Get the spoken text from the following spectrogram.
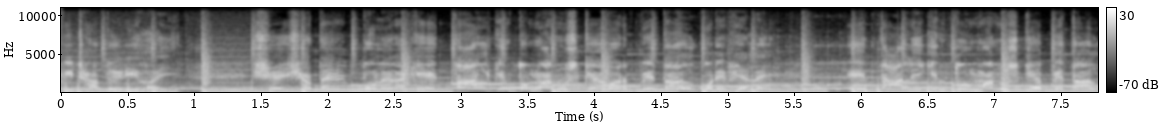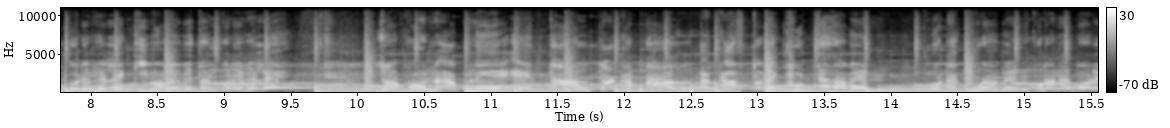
পিঠা তৈরি হয়। সেই সাথে বলে রাখি, এই তাল কিন্তু মানুষকে আবার বেতাল করে ফেলে। এই তালই কিন্তু মানুষকে বেতাল করে ফেলে। কীভাবে বেতাল করে ফেলে? যখন আপনি এই তাল পাকা তাল গাছতলায় খুঁড়তে যাবেন, ওটা কুড়াবেন, কুড়ানোর পরে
